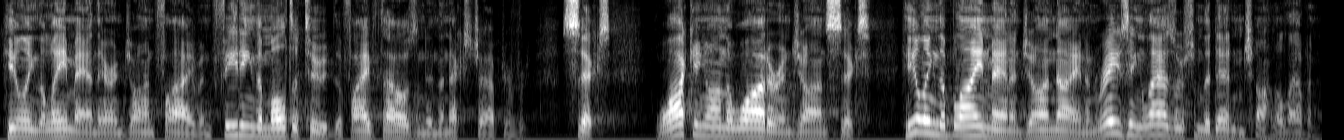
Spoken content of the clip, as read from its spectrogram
healing the lame man there in John 5, and feeding the multitude, the 5,000 in the next chapter 6, walking on the water in John 6, healing the blind man in John 9, and raising Lazarus from the dead in John 11.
